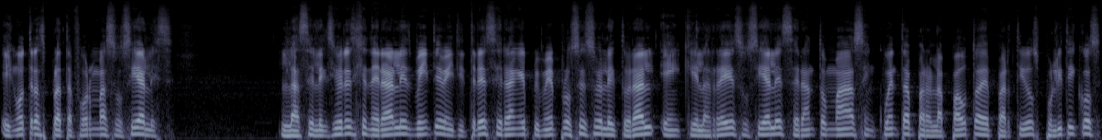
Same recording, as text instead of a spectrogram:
en otras plataformas sociales. Las elecciones generales 2023 serán el primer proceso electoral en que las redes sociales serán tomadas en cuenta para la pauta de partidos políticos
